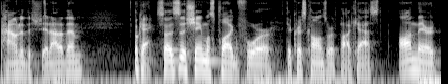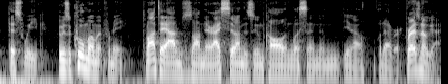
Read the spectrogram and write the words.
pounded the shit out of them? Okay, so this is a shameless plug for the Chris Collinsworth podcast. On there this week, it was a cool moment for me. Davante Adams was on there. I sit on the Zoom call and listen, and you know whatever. Fresno guy.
